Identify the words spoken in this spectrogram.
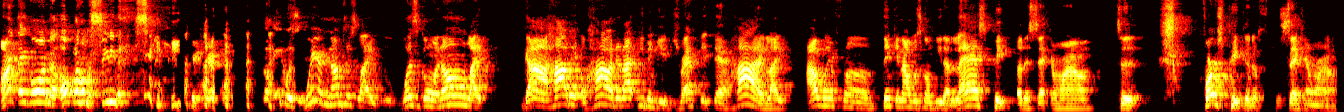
aren't they going to Oklahoma City next year? so it was weird, and I'm just like, what's going on? Like, God, how did how did I even get drafted that high? Like, I went from thinking I was going to be the last pick of the second round to first pick of the second round.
